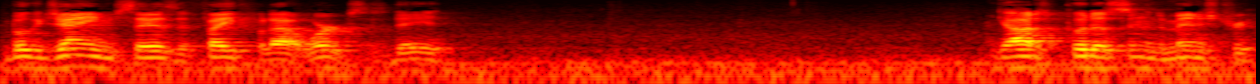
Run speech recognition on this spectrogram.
The book of James says that faith without works is dead. God has put us into the ministry.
